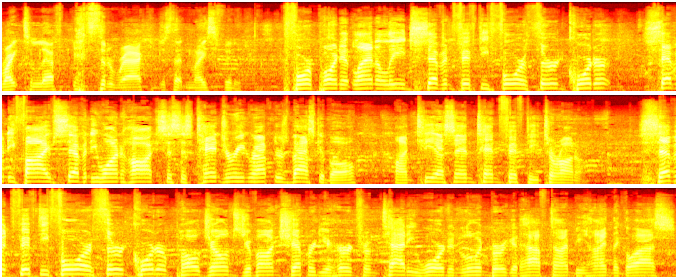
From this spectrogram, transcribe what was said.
right to left, gets to the rack, and just that nice finish. Four point Atlanta lead, 754 third quarter, 75 71 Hawks. This is Tangerine Raptors basketball on TSN 1050 Toronto. 754 third quarter. Paul Jones, Jevohn Shepherd. You heard from Taddy Ward and Lewenberg at halftime behind the glass.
